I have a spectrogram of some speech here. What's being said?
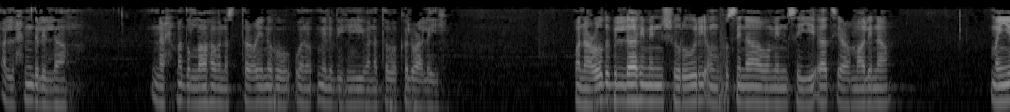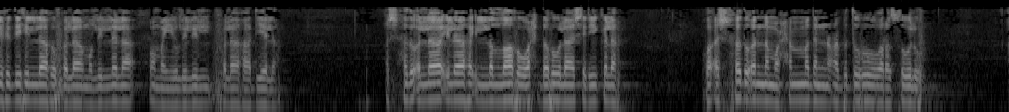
الحمد لله. نحمد الله ونستعينه ونؤمن به ونتوكل عليه. ونعوذ بالله من شرور أنفسنا ومن سيئات أعمالنا. من يهده الله فلا مضل له ومن يضلل فلا هادي له. أشهد أن لا إله إلا الله وحده لا شريك له. وأشهد أن محمدا عبده ورسوله.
